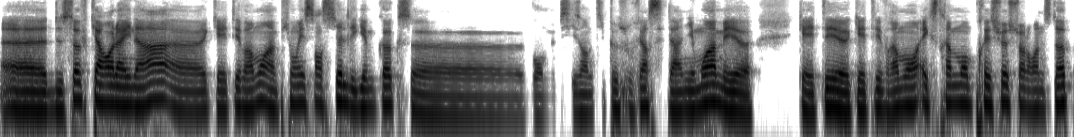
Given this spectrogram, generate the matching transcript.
de South Carolina, qui a été vraiment un pion essentiel des Gamecocks. Bon, même s'ils ont un petit peu souffert ces derniers mois, mais qui a été euh, qui a été vraiment extrêmement précieux sur le run stop.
